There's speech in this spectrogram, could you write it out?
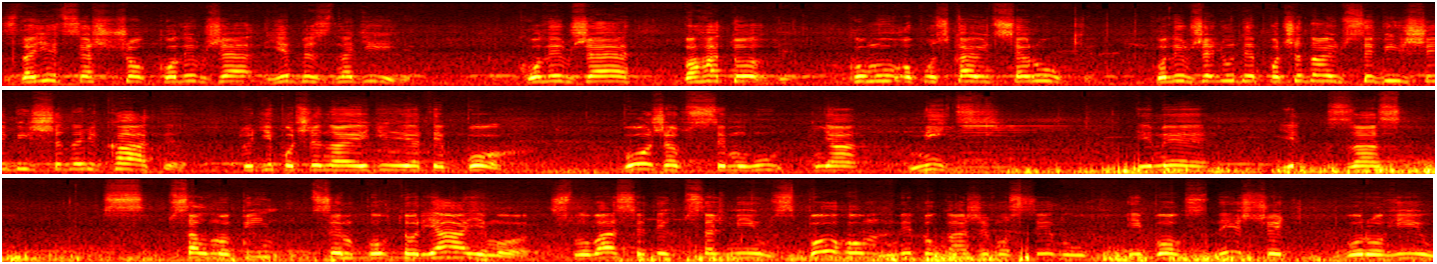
Здається, що коли вже є безнадія, коли вже багато кому опускаються руки, коли вже люди починають все більше і більше нарікати, тоді починає діяти Бог, Божа всемогутня міць. І ми за псалмопівцем повторяємо слова святих псальмів. З Богом ми покажемо силу, і Бог знищить ворогів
